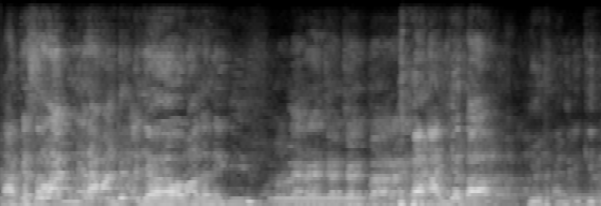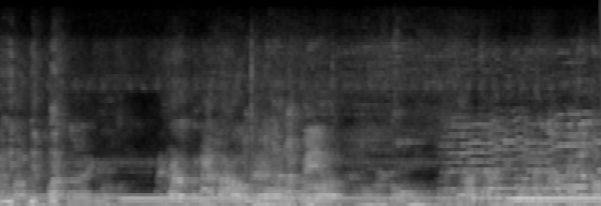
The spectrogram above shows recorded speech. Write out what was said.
Ah kesel aku nek ra mandek ya masane iki. Lere jajan barang. Ayo ta. Ngene iki. Nek arep tenan tau nek ngono. Ora iki ora nang ngono. Ya to.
